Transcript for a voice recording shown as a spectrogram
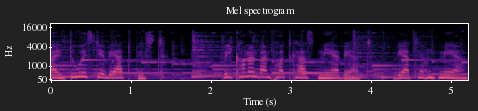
weil du es dir wert bist. Willkommen beim Podcast Mehrwert, Werte und mehr.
